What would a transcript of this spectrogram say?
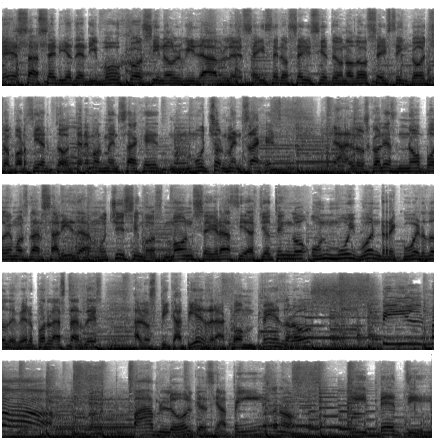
esa serie de dibujos inolvidables. 606-712-658. Por cierto, tenemos mensajes, muchos mensajes a los cuales no podemos dar salida. Muchísimos. Monse, gracias. Yo tengo un muy buen recuerdo de ver por las tardes a los Picapiedra con Pedro Vilma. Pablo, el que decía Pedro. Y Betty.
